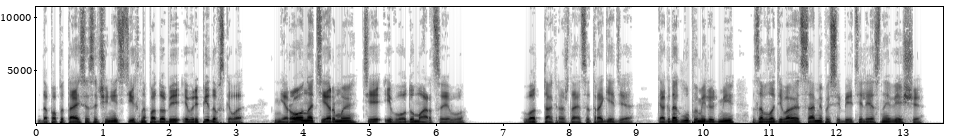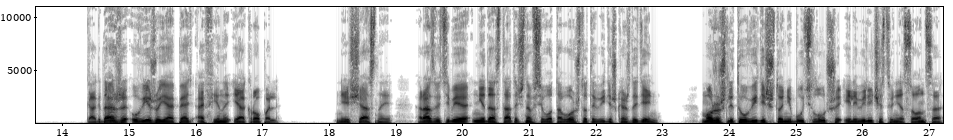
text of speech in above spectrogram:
да попытайся сочинить стих наподобие Эврипидовского «Нерона, термы, те и воду Марциеву». Вот так рождается трагедия, когда глупыми людьми завладевают сами по себе телесные вещи. Когда же увижу я опять Афины и Акрополь? Несчастный, разве тебе недостаточно всего того, что ты видишь каждый день? Можешь ли ты увидеть что-нибудь лучше или величественнее солнца,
